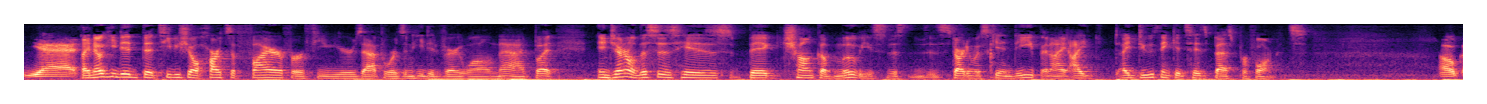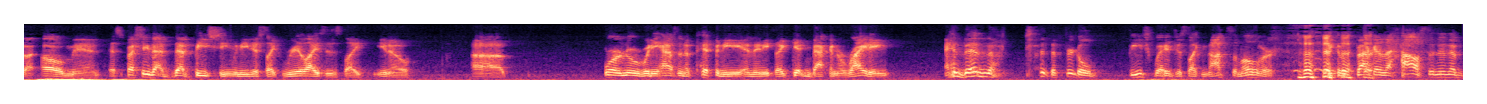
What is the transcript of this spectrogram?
Yes. I know he did the TV show Hearts of Fire for a few years afterwards, and he did very well in that. But in general, this is his big chunk of movies. This, this- starting with Skin Deep, and I, I I do think it's his best performance. Oh god. Oh man. Especially that that beach scene when he just like realizes like you know, uh, or no, when he has an epiphany and then he's like getting back into writing, and then the the friggle beach wave just like knocks him over. he comes back into the house, and then a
